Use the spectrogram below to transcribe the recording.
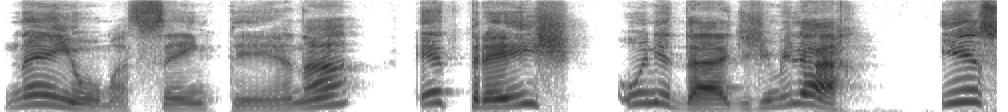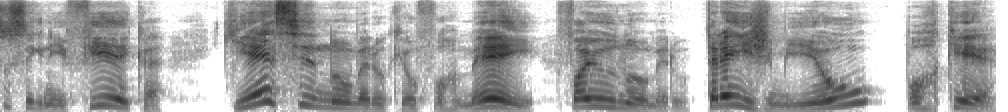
nenhuma centena e três unidades de milhar. Isso significa que esse número que eu formei foi o número 3.000, porque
